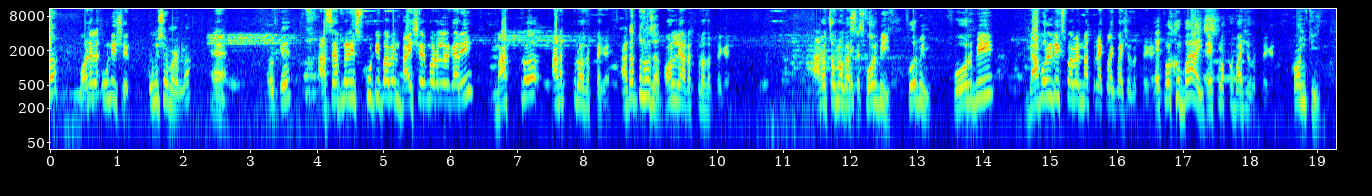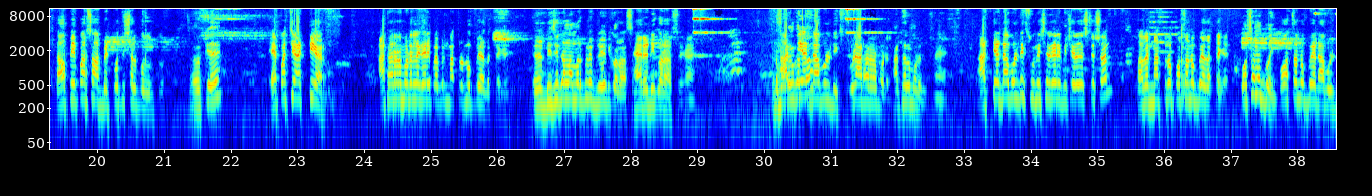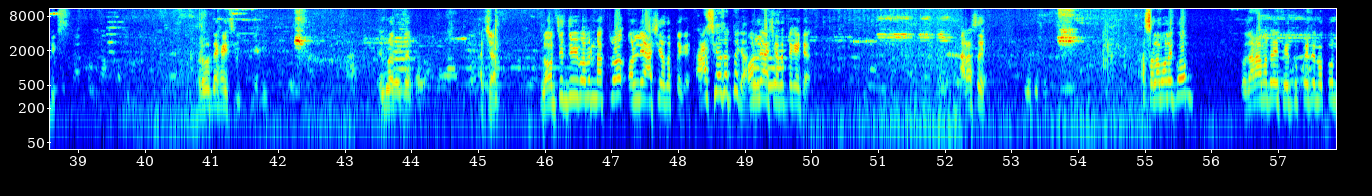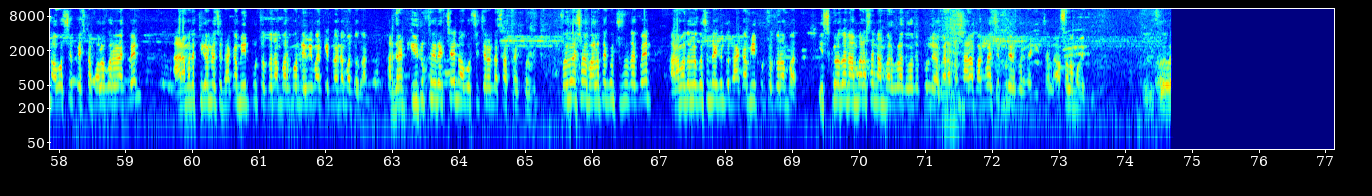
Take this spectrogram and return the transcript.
মডেল উনিশের। উনিশের মডেল না? হ্যাঁ। ওকে আছে আপনার স্কুটি পাবেন বাইশের মডেলের গাড়ি মাত্র আটাত্তর হাজার টাকায়। আটাত্তর হাজার? অনলি আটাত্তর হাজার টাকায়। আরও চমক আছে ফোর বি করবি ফোর বি ডাবল ডিস্ক পাবেন মাত্র এক লাখ বাইশ হাজার টাকায়। এক লক্ষ বাইশ? এক লক্ষ বাইশ হাজার টাকায়। কোন কি? তাও পেপারস আপডেট পঁচিশ সাল পর্যন্ত। ওকে অ্যাপাচি আর টিআর আঠারো মডেলের গাড়ি পাবেন মাত্র নব্বই হাজার টাকায়। এটা ডিজিটাল নাম্বার প্লেট রেডি করা আছে। হ্যাঁ রেডি করা আছে হ্যাঁ। ডাবল ডিস্ক ওটা আঠারো মডেল। আঠারো মডেল। হ্যাঁ। আটটিয়া ডাবল ডিস্ক উনিশের গাড়ি বিশের রেজিস্ট্রেশন পাবেন মাত্র পঁচানব্বই হাজার টাকায়। পঁচানব্বই? পঁচানব্বই ডাবল ডিস্ক ওটা তো দেখাইছি। এগুলো আচ্ছা লঞ্চেন জিবি পাবেন মাত্র অনলি আশি হাজার টাকায়। আশি হাজার টাকা? অনলি আশি হাজার টাকা এটা। আর আছে? আসসালামু আলাইকুম। তো যারা আমাদের এই ফেসবুক পেজে নতুন অবশ্যই পেজটা ফলো করে রাখবেন। আর আমাদের ঠিকানা হচ্ছে ঢাকা মিরপুর চোদ্দ নম্বর মোড় নেভি মার্কেট, নয় নম্বর দোকান। আর যারা ইউটিউব থেকে দেখছেন, অবশ্যই চ্যানেলটা সাবস্ক্রাইব করবেন। তবে সবাই ভালো থাকবেন, সুস্থ থাকবেন। আর আমাদের লোকেশনটা কিন্তু ঢাকা মিরপুর চোদ্দ নম্বর। স্ক্রিনে নাম্বার আছে নাম্বারগুলো যোগাযোগ করলে হবে। আমরা সারা বাংলাদেশে কুরিয়ার করে থাকি ইনশাল্লাহ আসসালামু আলাইকুম।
